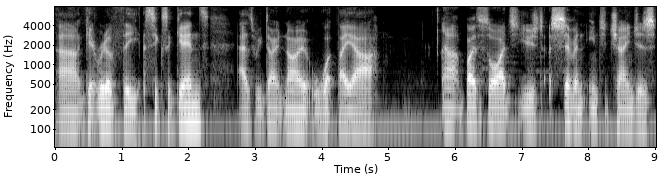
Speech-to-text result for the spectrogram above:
uh, get rid of the six agains, as we don't know what they are. Uh, both sides used seven interchanges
